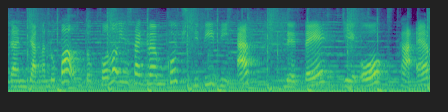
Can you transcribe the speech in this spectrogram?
Dan jangan lupa untuk follow Instagram Coach Diti di @dtjokron.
